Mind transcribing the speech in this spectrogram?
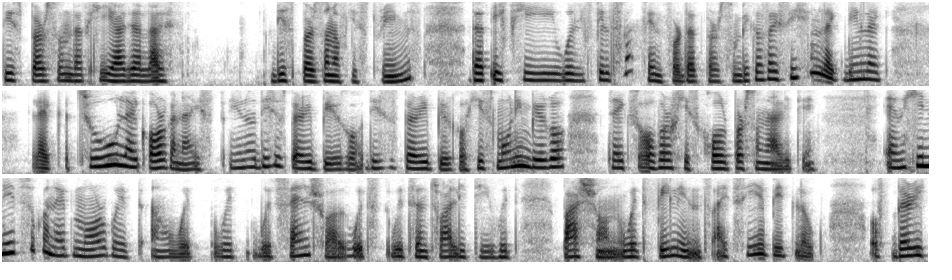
this person that he idealized this person of his dreams that if he will feel something for that person because i see him like being like like too like organized. You know this is very virgo. This is very virgo. His moon in virgo takes over his whole personality. And he needs to connect more with uh, with with with sensual with with sensuality with passion with feelings. I see a bit like of very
